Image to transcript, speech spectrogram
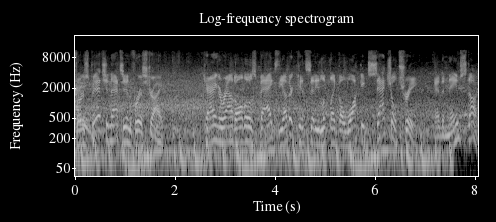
First pitch, and that's in for a strike. Carrying around all those bags, the other kid said he looked like a walking satchel tree, and the name stuck.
